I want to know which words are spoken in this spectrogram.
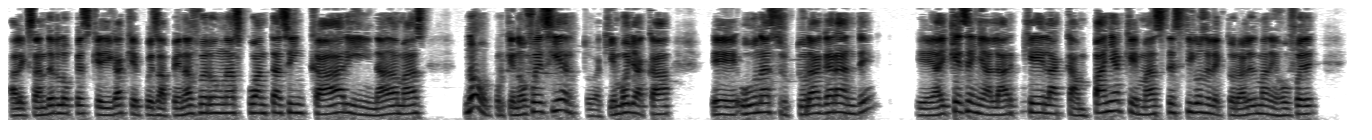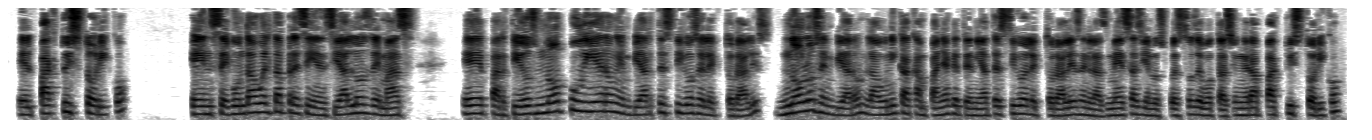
Alexander López que diga que pues apenas fueron unas cuantas sin CAR y nada más. No, porque no fue cierto. Aquí en Boyacá eh, hubo una estructura grande. Eh, hay que señalar que la campaña que más testigos electorales manejó fue el pacto histórico. En segunda vuelta presidencial los demás eh, partidos no pudieron enviar testigos electorales, no los enviaron. La única campaña que tenía testigos electorales en las mesas y en los puestos de votación era pacto histórico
